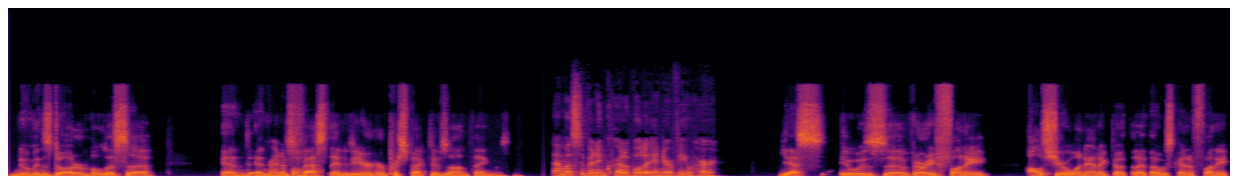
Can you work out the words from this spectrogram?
Newman's daughter Melissa, and and it was fascinating to hear her perspectives on things. That must have been incredible to interview her. Yes, it was uh, very funny. I'll share one anecdote that I thought was kind of funny.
